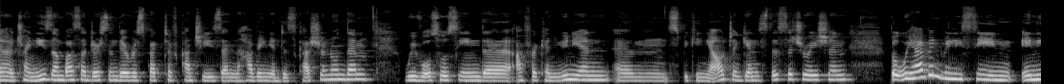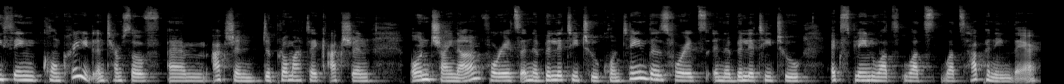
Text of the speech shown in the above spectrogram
uh, Chinese ambassadors in their respective countries and having a discussion on them. We've also seen the African Union um, speaking out against this situation, but we haven't really seen anything concrete in terms of um, action, diplomatic action on China for its inability to contain this, for its inability to explain what's what's what's happening there.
